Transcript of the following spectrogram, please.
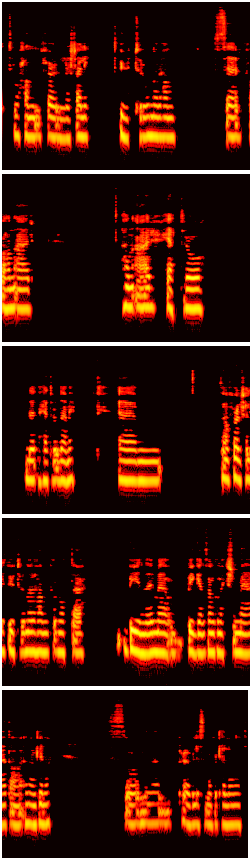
Jeg tror han føler seg litt utro når han ser For han er Han er hetero det, hetero-demi. Ehm, så han føler seg litt utro når han på en måte begynner med å bygge en sånn connection med et annet, en annen kvinne. Så men jeg prøver liksom å fortelle han at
